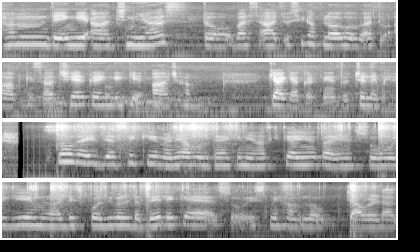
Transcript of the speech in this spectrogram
हम देंगे आज न्याज। तो बस आज उसी का ब्लॉग होगा तो आपके साथ शेयर करेंगे कि आज हम क्या क्या करते हैं। तो चलें फिर। सो so गाइज़ जैसे कि मैंने आपको बताया कि न्याज की तैयारियाँ रहे हैं सो so ये मुराद डिस्पोजेबल डब्बे लेके आया सो so इसमें हम लोग चावल डाल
